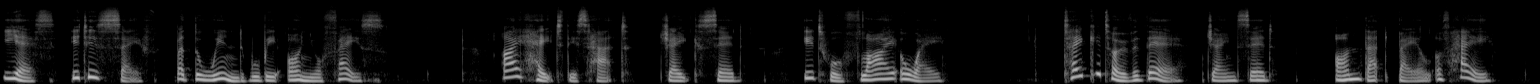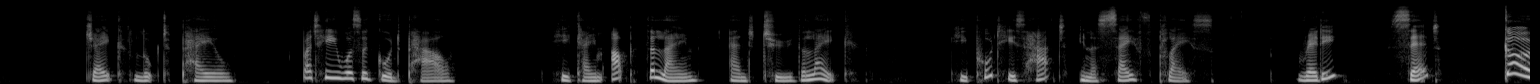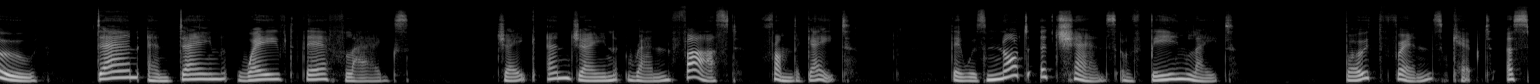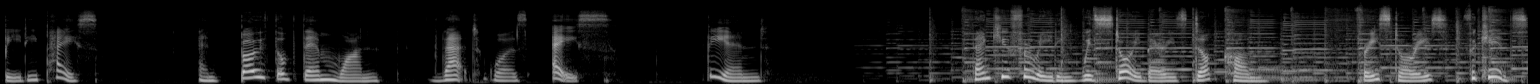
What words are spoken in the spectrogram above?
Yes, it is safe, but the wind will be on your face. I hate this hat, Jake said. It will fly away. Take it over there, Jane said, on that bale of hay. Jake looked pale, but he was a good pal. He came up the lane and to the lake. He put his hat in a safe place. Ready, set, go! Dan and Dane waved their flags. Jake and Jane ran fast from the gate. There was not a chance of being late. Both friends kept a speedy pace, and both of them won. That was ace. The end. Thank you for reading with Storyberries.com. Free stories for kids.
